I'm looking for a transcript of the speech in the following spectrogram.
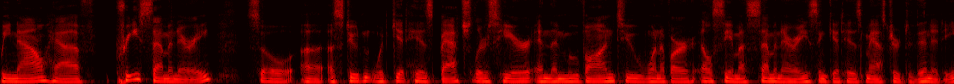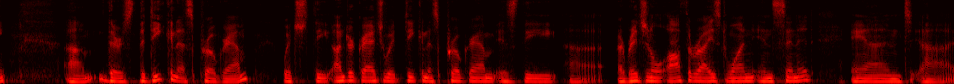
we now have pre-seminary. So uh, a student would get his bachelor's here and then move on to one of our LCMS seminaries and get his Master Divinity. Um, there's the deaconess program, which the undergraduate deaconess program is the uh, original authorized one in Synod, and uh,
